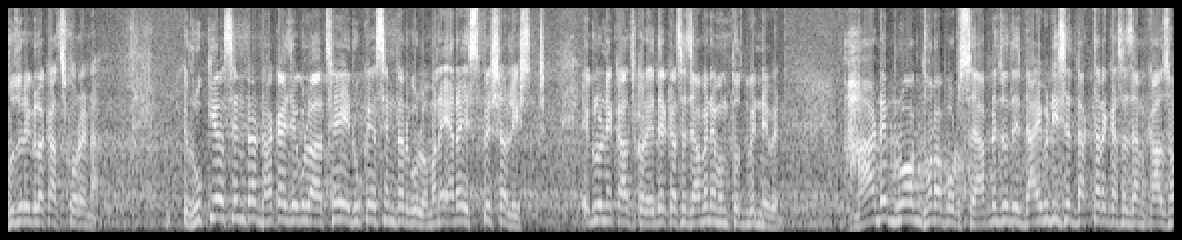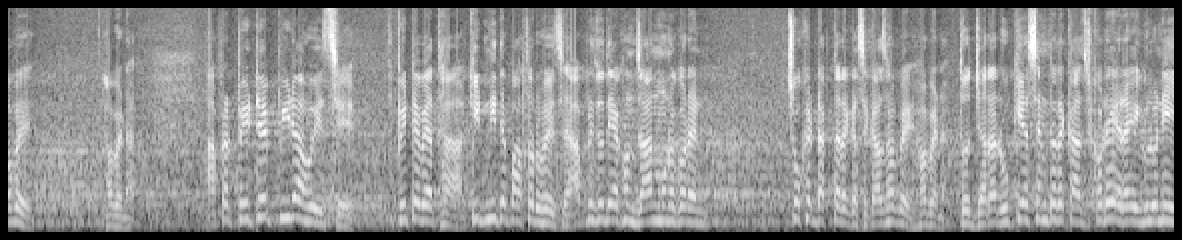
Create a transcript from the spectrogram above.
হুজুর এগুলো কাজ করে না। রুকিয়া সেন্টার ঢাকায় যেগুলো আছে, এই রুকিয়া সেন্টারগুলো মানে এরা স্পেশালিস্ট এগুলো নিয়ে কাজ করে, এদের কাছে যাবেন এবং তদবির নেবেন। হার্টে ব্লক ধরা পড়ছে, আপনি যদি ডায়াবেটিসের ডাক্তারের কাছে যান, কাজ হবে? হবে না। আপনার পেটে পীড়া হয়েছে, পেটে ব্যথা, কিডনিতে পাথর হয়েছে, আপনি যদি এখন যান মনে করেন চোখের ডাক্তারের কাছে কাজ হবে? হবে না। তো যারা রুকিয়া সেন্টারে কাজ করে, এরা এগুলো নিয়ে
